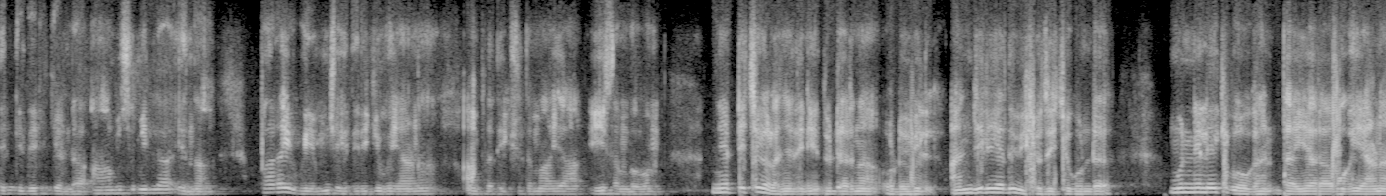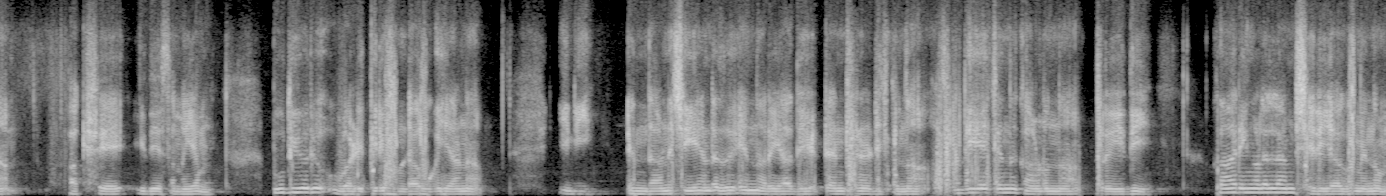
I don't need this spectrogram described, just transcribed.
തെറ്റിദ്ധരിക്കേണ്ട ആവശ്യമില്ല എന്ന് പറയുകയും ചെയ്തിരിക്കുകയാണ് അപ്രതീക്ഷിതമായ ഈ സംഭവം. ഞെട്ടിച്ചു കളഞ്ഞതിനെ തുടർന്ന് ഒടുവിൽ അഞ്ജലി അത് വിശ്വസിച്ചുകൊണ്ട് മുന്നിലേക്ക് പോകാൻ തയ്യാറാവുകയാണ്. പക്ഷേ ഇതേ സമയം പുതിയൊരു വഴിത്തിരിവുണ്ടാവുകയാണ്. ഇനി എന്താണ് ചെയ്യേണ്ടത് എന്നറിയാതെ ടെൻഷൻ അടിക്കുന്ന ശ്രുതിയെ ചെന്ന് കാണുന്ന പ്രീതി. കാര്യങ്ങളെല്ലാം ശരിയാകുമെന്നും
